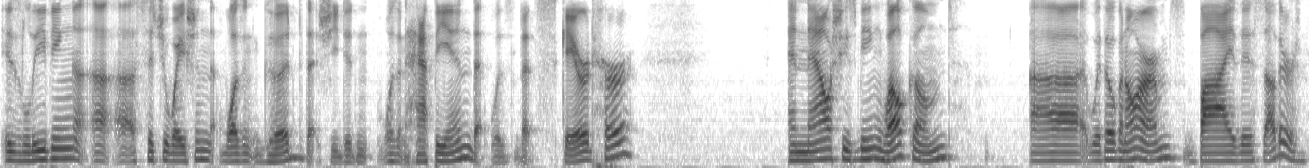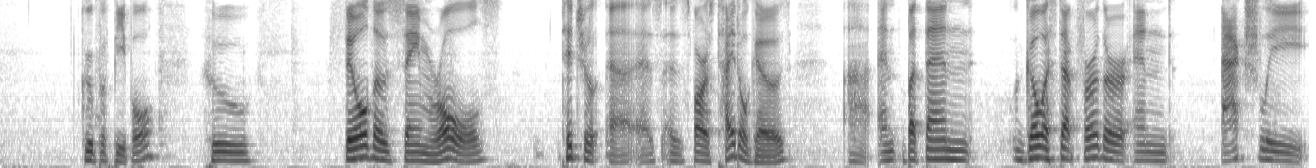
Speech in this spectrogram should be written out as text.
is leaving a, a situation that wasn't good that she didn't wasn't happy in that was that scared her. And now she's being welcomed uh, with open arms by this other group of people who fill those same roles titul- uh, as as far as title goes uh, and but then go a step further and actually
